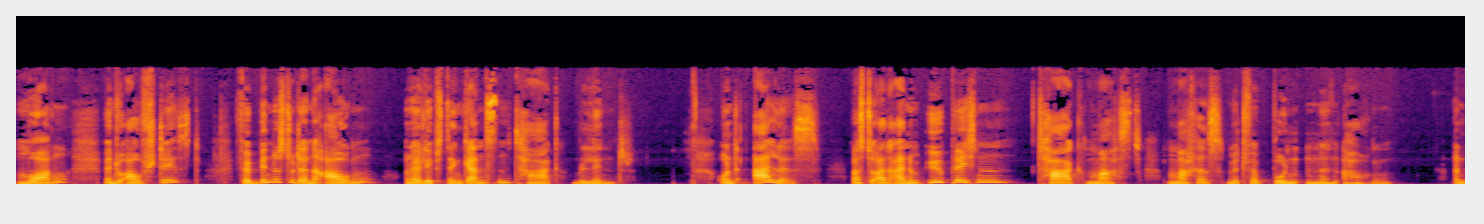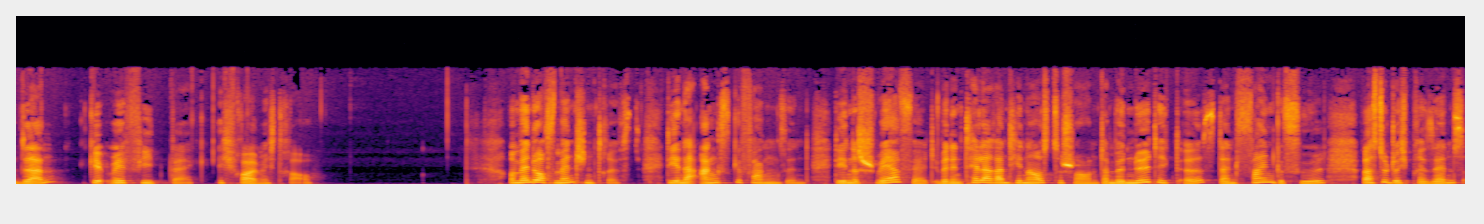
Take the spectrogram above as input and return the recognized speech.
Morgen, wenn du aufstehst, verbindest du deine Augen und erlebst den ganzen Tag blind. Und alles, was du an einem üblichen Tag machst, mach es mit verbundenen Augen. Und dann gib mir Feedback. Ich freue mich drauf. Und wenn du auf Menschen triffst, die in der Angst gefangen sind, denen es schwerfällt, über den Tellerrand hinauszuschauen, dann benötigt es dein Feingefühl, was du durch Präsenz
